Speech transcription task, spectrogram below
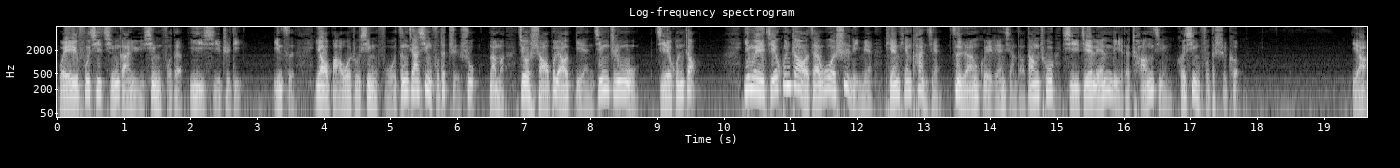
为夫妻情感与幸福的一席之地。因此，要把握住幸福，增加幸福的指数，那么就少不了点睛之物——结婚照。因为结婚照在卧室里面天天看见，自然会联想到当初喜结连理的场景和幸福的时刻。第二，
